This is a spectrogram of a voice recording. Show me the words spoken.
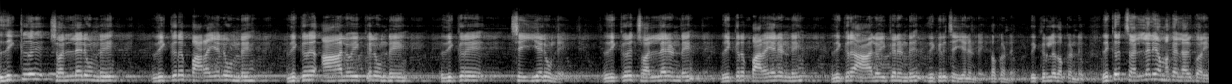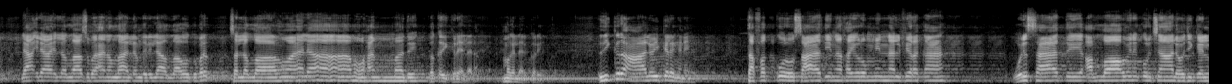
ദിക്ക് ചൊല്ലലുണ്ട് ദിക്കറ് പറയലുണ്ട് ദിക്കറ് ആലോചിക്കലുണ്ട് ദിക്കറ് ചെയ്യലുണ്ട്. ദിക്ർ ചൊല്ലലുണ്ട് ദിക്കർ പറയലുണ്ട് ദിക്കർ ആലോചിക്കലുണ്ട് ദിക്കർ ചെയ്യലുണ്ട്. ഇതൊക്കെ ഉണ്ട് ദിക്കറിൽ ഇതൊക്കെ ഉണ്ട് ദിക്കർ ചൊല്ലൽ നമുക്ക് എല്ലാവർക്കും അറിയാം. ലാ ഇലാഹ ഇല്ലല്ലാഹു സുബ്ഹാനല്ലാഹ് അൽഹംദുലില്ലാഹ് അല്ലാഹു അക്ബർ സല്ലല്ലാഹു അലാ മുഹമ്മദ്. ഇതൊക്കെ ദിക്കർ അല്ല. നമുക്ക് എല്ലാവർക്കും അറിയാം. ദിക്കർ ആലോചിക്കൽ എങ്ങനെ? തഫക്കുറു സാഅത്തിന ഖൈറും മിൻ അൽഫി റക്അ ഒരു സാഹത്ത് അള്ളാഹുവിനെ കുറിച്ച് ആലോചിക്കൽ.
